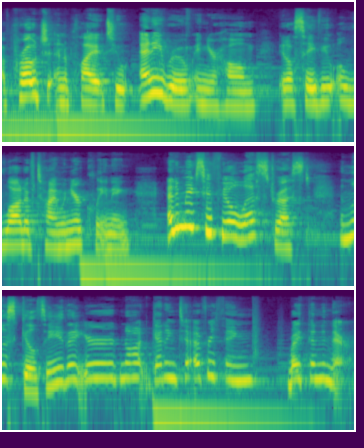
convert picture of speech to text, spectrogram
approach and apply it to any room in your home. It'll save you a lot of time when you're cleaning and it makes you feel less stressed and less guilty that you're not getting to everything right then and there.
